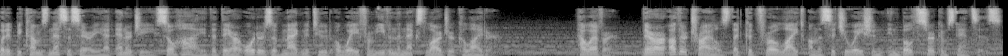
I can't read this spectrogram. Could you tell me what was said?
but it becomes necessary at energy so high that they are orders of magnitude away from even the next larger collider. However, there are other trials that could throw light on the situation in both circumstances.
